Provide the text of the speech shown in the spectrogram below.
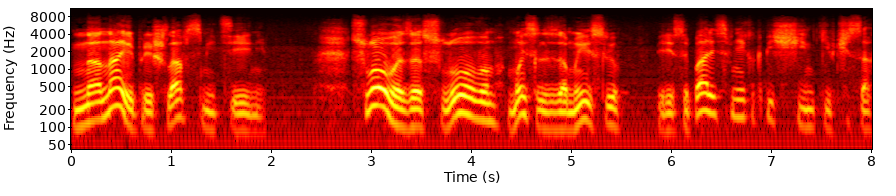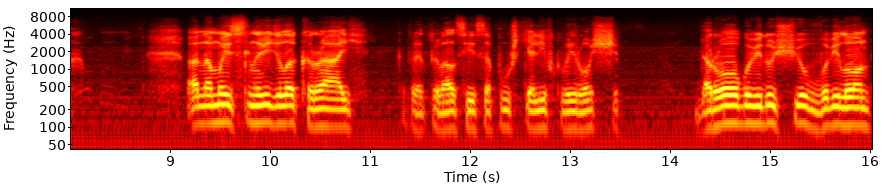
Нанай пришла в смятение. Слово за словом, мысль за мыслью пересыпались в ней, как песчинки в часах. Она мысленно видела край, который открывался из опушки оливковой рощи, дорогу, ведущую в Вавилон,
